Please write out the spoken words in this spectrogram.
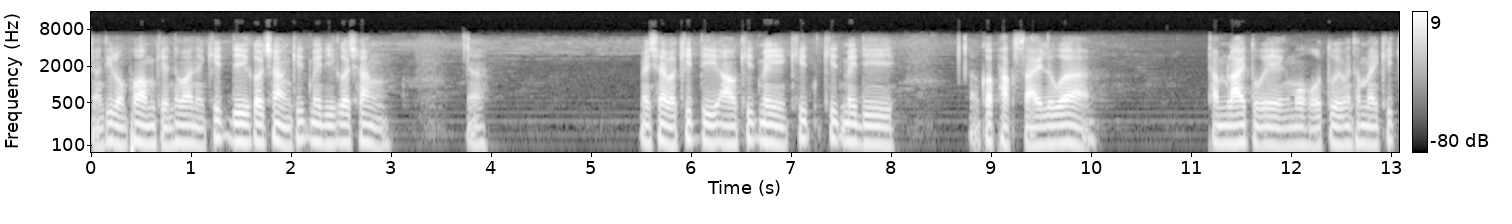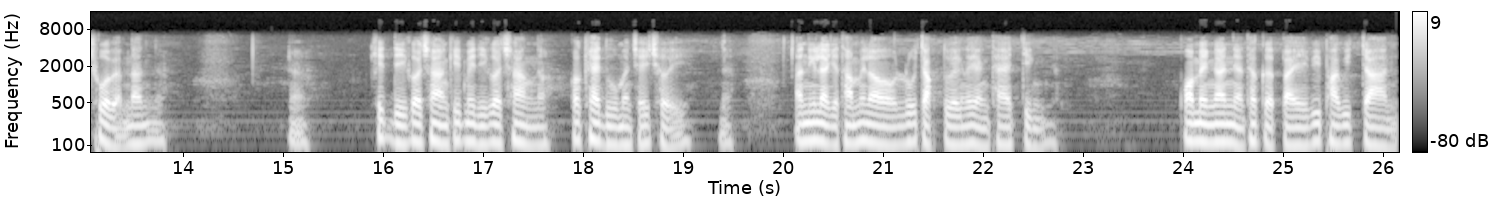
อย่างที่หลวงพ่อมเขียนท่าว่าเนี่ยคิดดีก็ช่าง คิดไม่ดีก็ช่างนะไม่ใช่ว่าคิดดีเอาคิดไม่คิดคิดไม่ดี ก็ผักใสหรือว่าทำร้ายตัวเอง โมโหตัวเองทำไมคิดชั่วแบบนั้นนะคิดดีก็ช่าง คิดไม่ดีก็ช่างเนาะก็แค่ดูมันเฉยๆนะอันนี้แหละจะทำให้เรารู้จักตัวเองได้อย่างแท้จริงเพราะไม่งั้นเนี่ยถ้าเกิดไปวิพากษ์วิจารณ์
